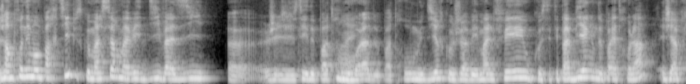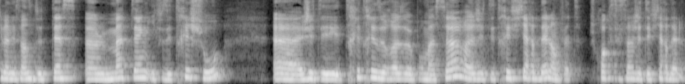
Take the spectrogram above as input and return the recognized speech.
J'en prenais mon parti puisque ma sœur m'avait dit vas-y. Euh, j'ai essayé de pas trop, Ouais. voilà, de pas trop me dire que j'avais mal fait ou que c'était pas bien de pas être là. J'ai appris la naissance de Tess le matin, il faisait très chaud. Euh, j'étais très très heureuse pour ma sœur. J'étais très fière d'elle en fait. Je crois que c'est ça, j'étais fière d'elle.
